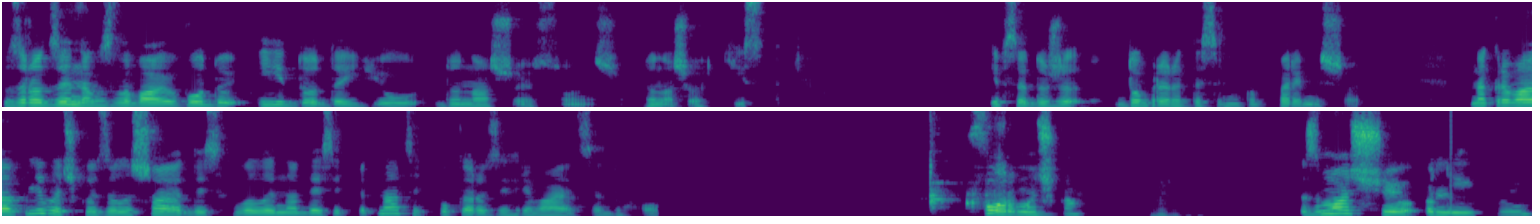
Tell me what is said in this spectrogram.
З родзинок зливаю воду і додаю до нашої суміші, до нашого тістечка. І все дуже добре ретесенько перемішаю. Накриваю плівочкою, залишаю десь хвилина 10-15, поки розігрівається духовка. Формочка. Змащую олійкою.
